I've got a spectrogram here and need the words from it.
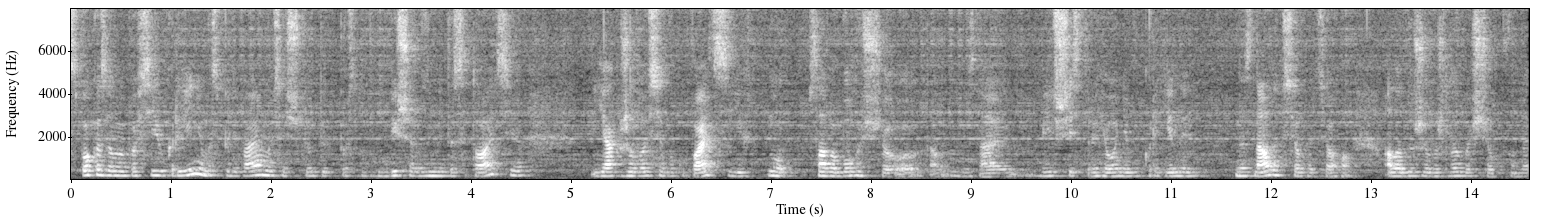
з показами по всій Україні ми сподіваємося, що люди просто будуть більше розуміти ситуацію, як жилося в окупації. Ну, слава Богу, що там не знаю, більшість регіонів України не знали всього цього, але дуже важливо, щоб вони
